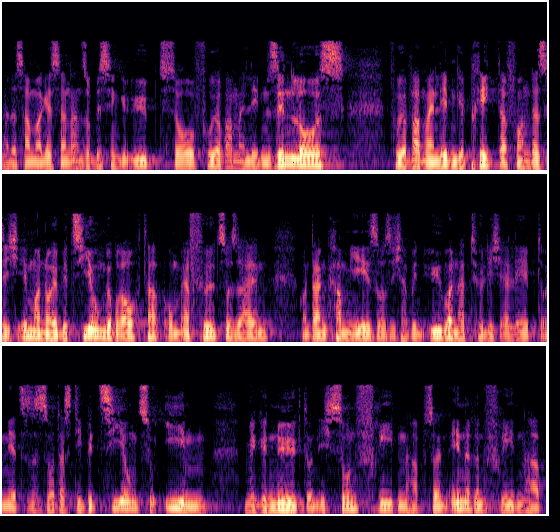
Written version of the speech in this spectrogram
Ja, das haben wir gestern dann so ein bisschen geübt. So früher war mein Leben sinnlos, Früher war mein Leben geprägt davon, dass ich immer neue Beziehungen gebraucht habe, um erfüllt zu sein. Und dann kam Jesus, ich habe ihn übernatürlich erlebt. Und jetzt ist es so, dass die Beziehung zu ihm mir genügt und ich so einen Frieden habe, so einen inneren Frieden habe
